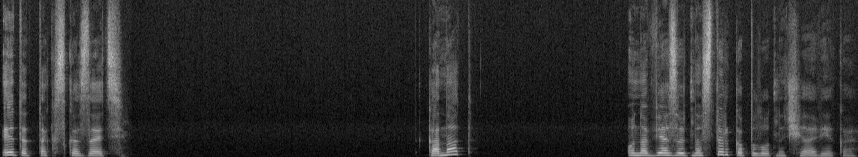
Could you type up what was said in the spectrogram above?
этот, так сказать, канат, он обвязывает настолько плотно человека,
